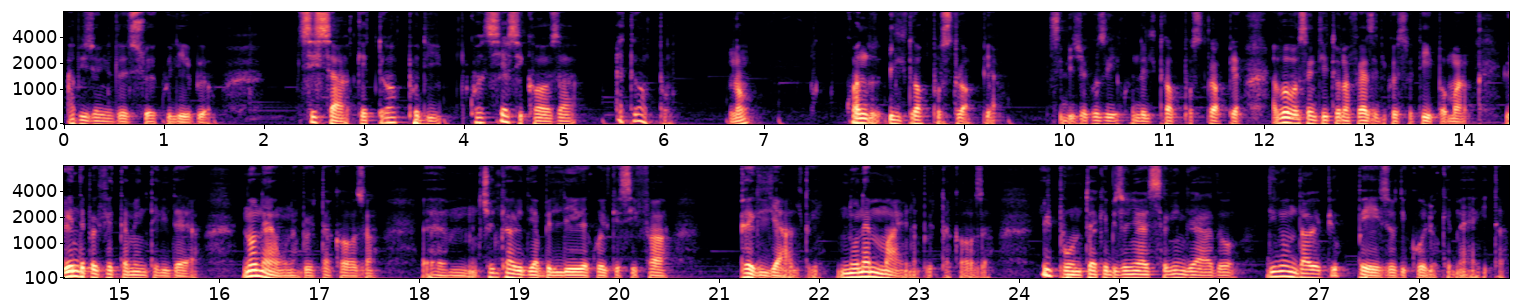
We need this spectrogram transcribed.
ha bisogno del suo equilibrio. Si sa che troppo di qualsiasi cosa è troppo, no? Quando il troppo stroppia, si dice così, quando il troppo stroppia. Avevo sentito una frase di questo tipo, ma rende perfettamente l'idea. Non è una brutta cosa ehm, cercare di abbellire quel che si fa per gli altri. Non è mai una brutta cosa. Il punto è che bisogna essere in grado di non dare più peso di quello che merita.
